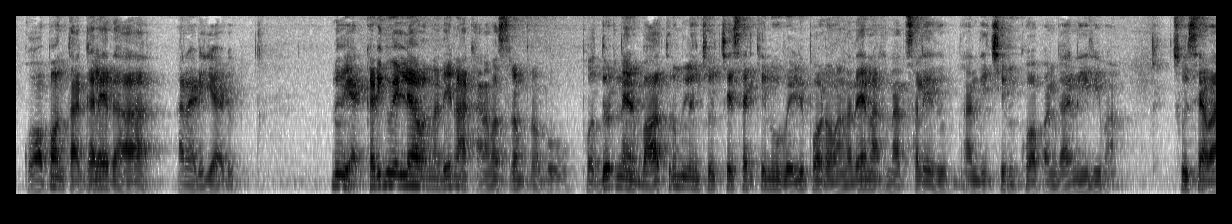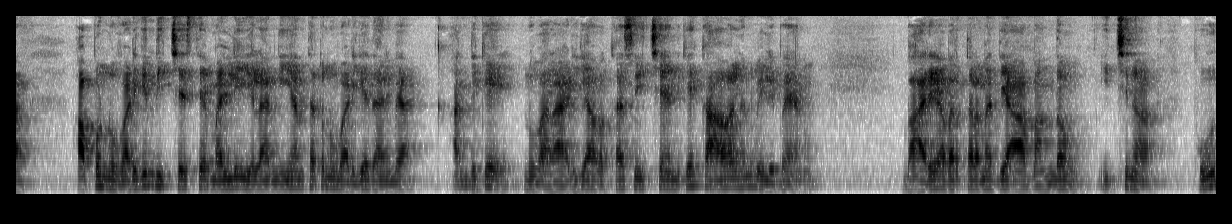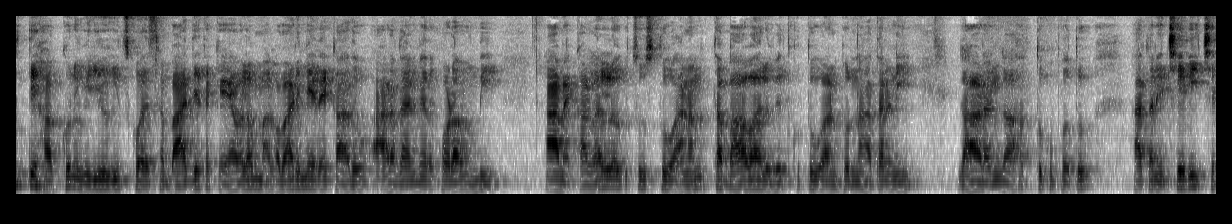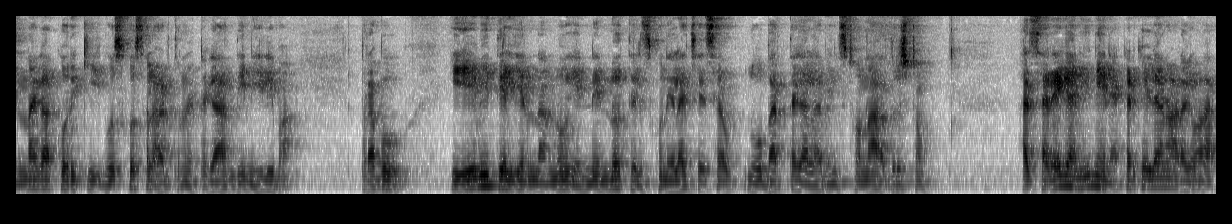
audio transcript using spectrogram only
కోపం తగ్గలేదా అని అడిగాడు. నువ్వు ఎక్కడికి వెళ్ళావన్నది నాకు అనవసరం ప్రభు. పొద్దుట నేను బాత్రూమ్ నుంచి వచ్చేసరికి నువ్వు వెళ్ళిపోవడం అన్నదే నాకు నచ్చలేదు అంది చిరుకోపంగా నీలిమ. చూసావా అప్పుడు నువ్వు అడిగింది ఇచ్చేస్తే మళ్ళీ ఇలా నీ అంతటా నువ్వు అడిగేదానివా? అందుకే నువ్వు అలా అడిగే అవకాశం ఇచ్చేందుకే కావాలని వెళ్ళిపోయాను. భార్యాభర్తల మధ్య ఆ బంధం ఇచ్చిన పూర్తి హక్కును వినియోగించుకోవాల్సిన బాధ్యత కేవలం మగవాడి మీదే కాదు ఆడదాని మీద కూడా ఉంది. ఆమె కళ్ళల్లోకి చూస్తూ అనంత భావాలు వెతుకుతూ అంటున్న అతనిని గాఢంగా హత్తుకుపోతూ అతని చెవి చిన్నగా కొరికి గుసగుసలాడుతున్నట్టుగా అంది నీలిమ. ప్రభు ఏమీ తెలియని నన్ను ఎన్నెన్నో తెలుసుకునేలా చేశావు. నువ్వు భర్తగా లభించడం నా అదృష్టం. అది సరే కానీ నేను ఎక్కడికి వెళ్ళానో అడగవా?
